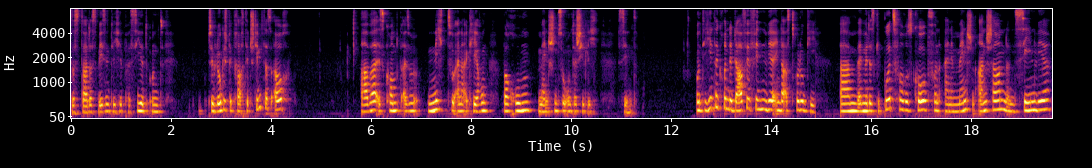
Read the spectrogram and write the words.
dass da das Wesentliche passiert. Und psychologisch betrachtet stimmt das auch. Aber es kommt also nicht zu einer Erklärung, warum Menschen so unterschiedlich sind. Und die Hintergründe dafür finden wir in der Astrologie. Ähm, wenn wir das Geburtshoroskop von einem Menschen anschauen, dann sehen wir,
